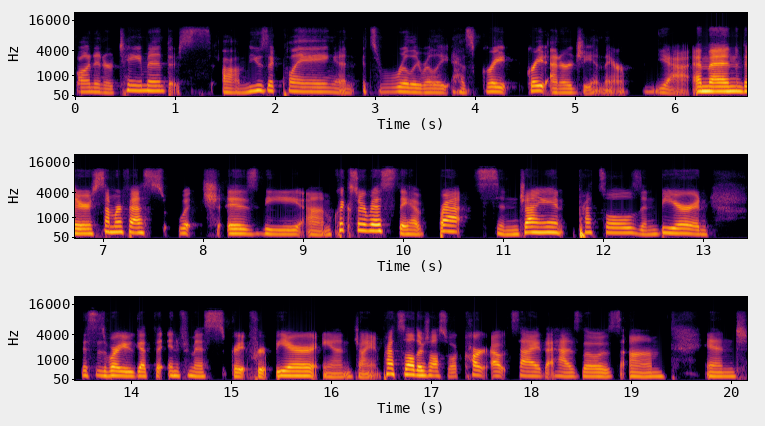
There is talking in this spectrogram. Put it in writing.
fun entertainment, there's um, music playing, and it's really, really has great, great energy in there. Yeah. And then there's Sommerfest, which is the um, quick service. They have brats and giant pretzels and beer. And this is where you get the infamous grapefruit beer and giant pretzel. There's also a cart outside that has those. Um, and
